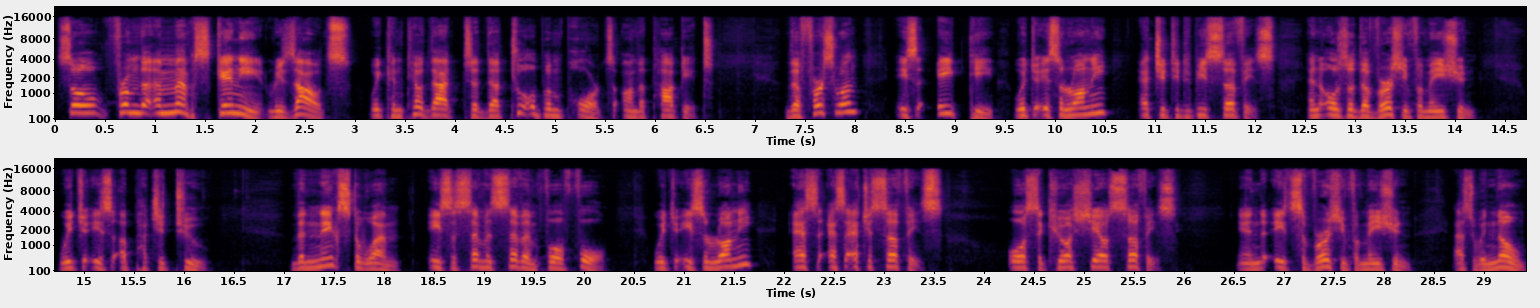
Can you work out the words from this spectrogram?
So from the map scanning results, we can tell that uh, there are two open ports on the target. The first one is 80, which is running HTTP service, and also the version information, which is Apache 2. The next one is 7744, which is running SSH service or secure shell service, and its version information. As we know,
